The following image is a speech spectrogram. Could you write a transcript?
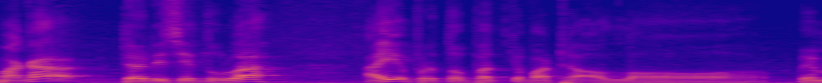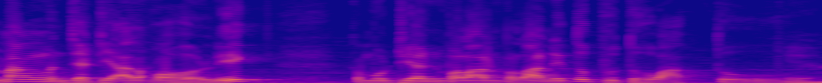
Maka dari situlah ayo bertobat kepada Allah. Memang menjadi alkoholik kemudian pelan-pelan itu butuh waktu. Iya.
